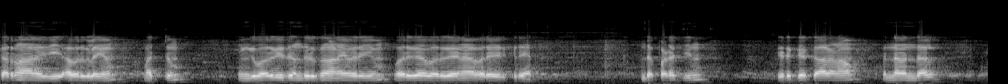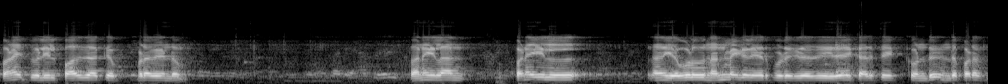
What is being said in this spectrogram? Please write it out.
கருணாநிதி அவர்களையும் மற்றும் இங்கு வருகை தந்திருக்கும் அனைவரையும் வருக வருக என வரவேற்கிறேன். இந்த படத்தின் எடுக்க காரணம் என்னவென்றால் பனைத் தொழில் பாதுகாக்கப்பட வேண்டும். பனையிலான் பனையில் எவ்வளவு நன்மைகள் ஏற்படுகிறது இதே கருத்தை கொண்டு இந்த படம்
